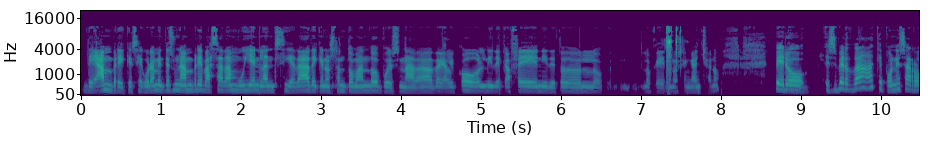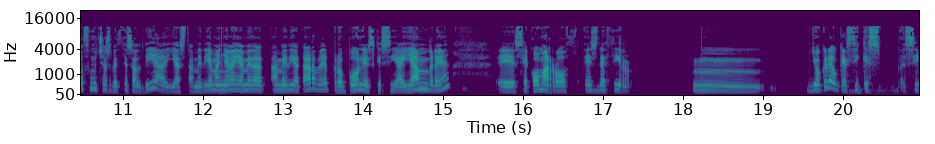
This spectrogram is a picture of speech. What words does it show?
de hambre, que seguramente es una hambre basada muy en la ansiedad de que no están tomando pues nada de alcohol, ni de café, ni de todo lo, que nos engancha, ¿no? Pero es verdad que pones arroz muchas veces al día y hasta media mañana y a media, tarde propones que si hay hambre eh, se coma arroz. Es decir, mm, yo creo que sí que sí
